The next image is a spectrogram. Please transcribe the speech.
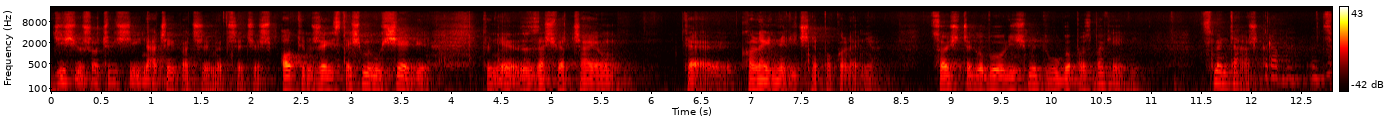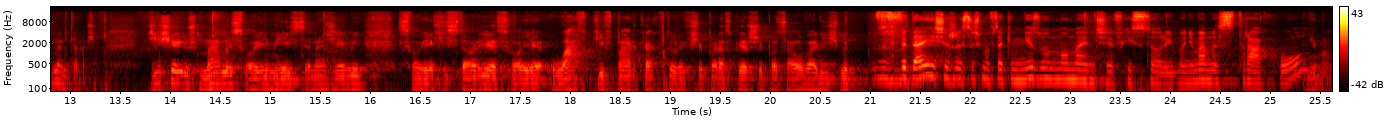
dziś już oczywiście inaczej patrzymy przecież. O tym, że jesteśmy u siebie, to nie zaświadczają te kolejne liczne pokolenia. Coś, czego byliśmy długo pozbawieni. Cmentarze. Groby. Cmentarze. Dzisiaj już mamy swoje miejsce na ziemi, swoje historie, swoje ławki w parkach, w których się po raz pierwszy pocałowaliśmy. Wydaje się, że jesteśmy w takim niezłym momencie w historii, bo nie mamy strachu. Nie mamy.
